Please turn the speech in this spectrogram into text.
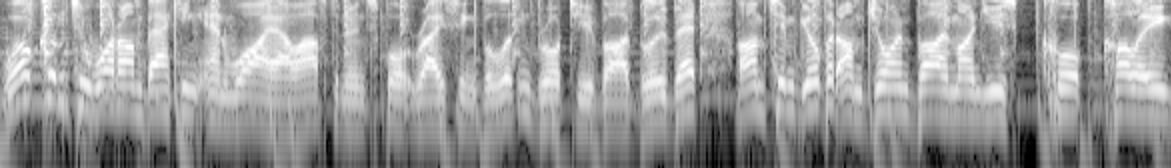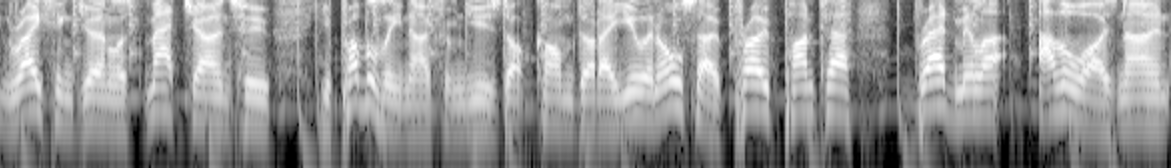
Welcome to What I'm Backing and Why, our afternoon sport racing bulletin brought to you by Bluebet. I'm Tim Gilbert. I'm joined by my News Corp colleague, racing journalist Matt Jones, who you probably know from news.com.au, and also pro punter Brad Miller, otherwise known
